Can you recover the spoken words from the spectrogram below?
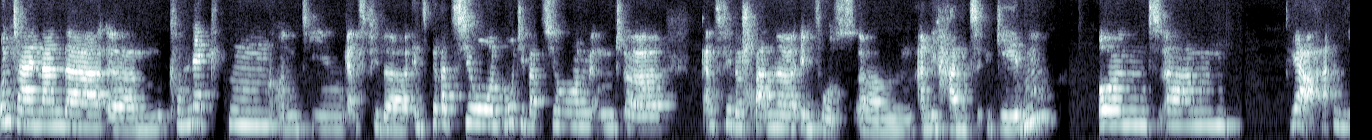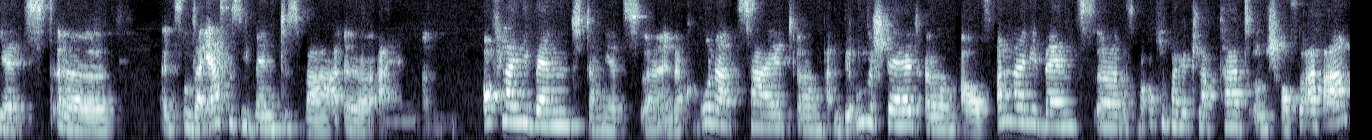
untereinander ähm, connecten und ihnen ganz viele Inspiration, Motivation und äh, ganz viele spannende Infos ähm, an die Hand geben. Und ähm, ja, hatten jetzt äh, als unser erstes Event, das war äh, ein, ein Offline-Event, dann jetzt äh, in der Corona-Zeit ähm, hatten wir umgestellt ähm, auf Online-Events, äh, was aber auch super geklappt hat. Und ich hoffe aber,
